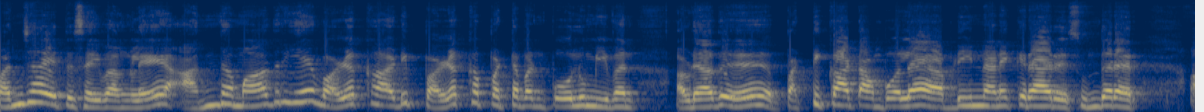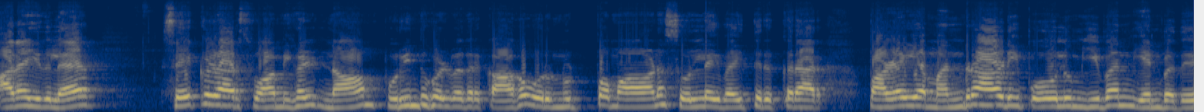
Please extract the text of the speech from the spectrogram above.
பஞ்சாயத்து செய்வாங்களே அந்த மாதிரியே வழக்காடி பழக்கப்பட்டவன் போலும் இவன். அப்படியாவது பட்டிக்காட்டாம் போல அப்படின்னு நினைக்கிறாரு சுந்தரர். ஆனால் இதில் சேக்கிழார் சுவாமிகள் நாம் புரிந்து கொள்வதற்காக ஒரு நுட்பமான சொல்லை வைத்திருக்கிறார். பழைய மன்றாடி போலும் இவன் என்பது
